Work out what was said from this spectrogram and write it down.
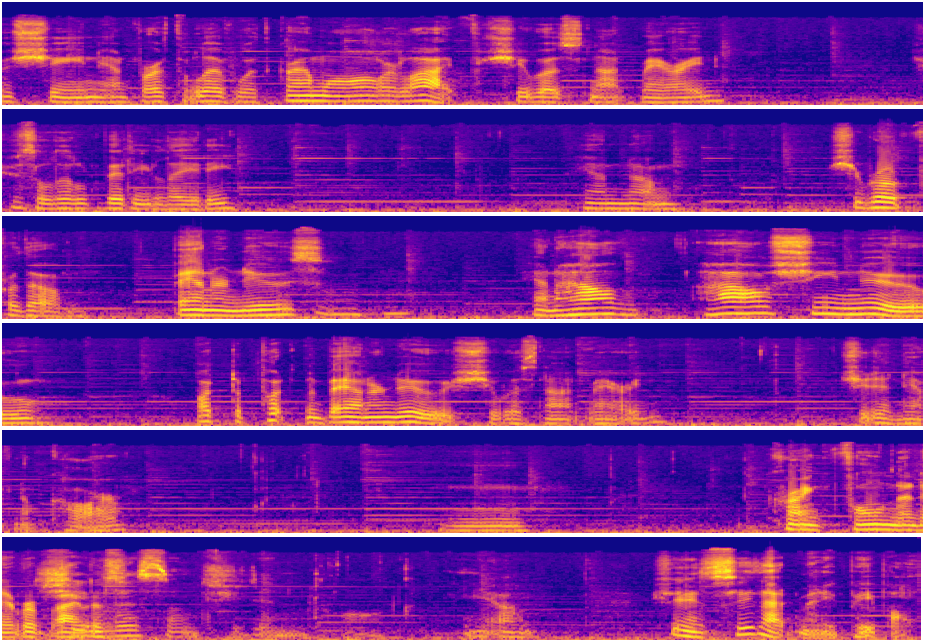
machine, and Bertha lived with Grandma all her life. She was not married. She was a little bitty lady. And um, she wrote for the Banner News. And how, how she knew what to put in the Banner News. She was not married. She didn't have no car. Mm, crank phone that everybody She was. listened, she didn't talk. Yeah, she didn't see that many people.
